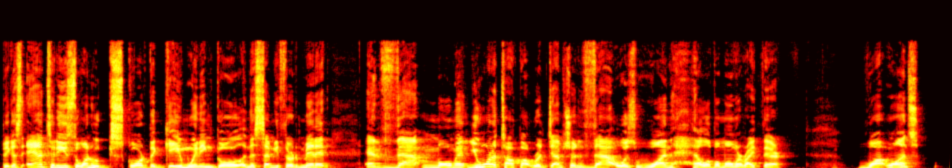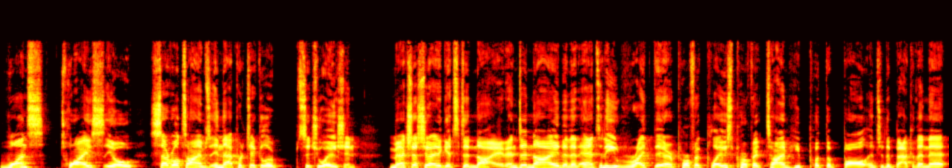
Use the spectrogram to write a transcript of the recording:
because Antony is the one who scored the game winning goal in the 73rd minute. And that moment, you want to talk about redemption? That was one hell of a moment right there. What once, once, twice, you know, several times in that particular situation Manchester United gets denied and denied, and then Antony right there, perfect place, perfect time. He put the ball into the back of the net.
